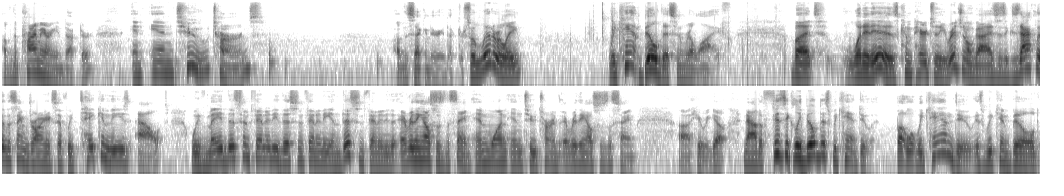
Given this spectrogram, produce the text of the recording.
of the primary inductor and N2 turns of the secondary inductor. So literally, we can't build this in real life. But what it is compared to the original guys is exactly the same drawing except we've taken these out. We've made this infinity, this infinity, and this infinity. Everything else is the same. N1, N2 turns, everything else is the same. Uh, here we go. Now to physically build this, we can't do it. But what we can do is we can build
